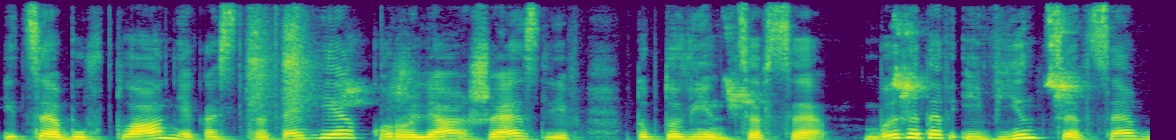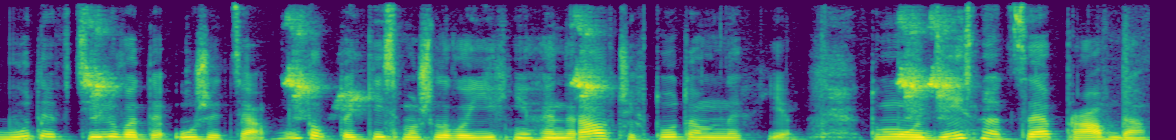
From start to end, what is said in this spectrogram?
і це був план, якась стратегія короля жезлів. Тобто він це все вигадав і він це все буде втілювати у життя. Ну тобто, якийсь, можливо, їхній генерал чи хто там в них є. Тому дійсно це правда.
